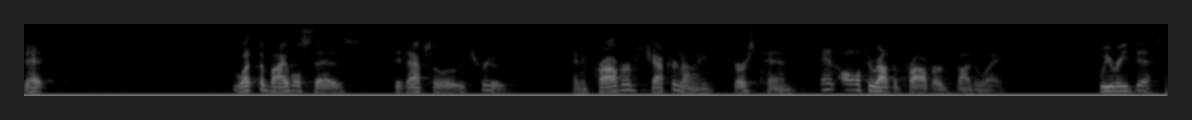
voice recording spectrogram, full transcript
that what the Bible says is absolutely true. And in Proverbs chapter 9, verse 10, and all throughout the Proverbs, by the way, we read this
